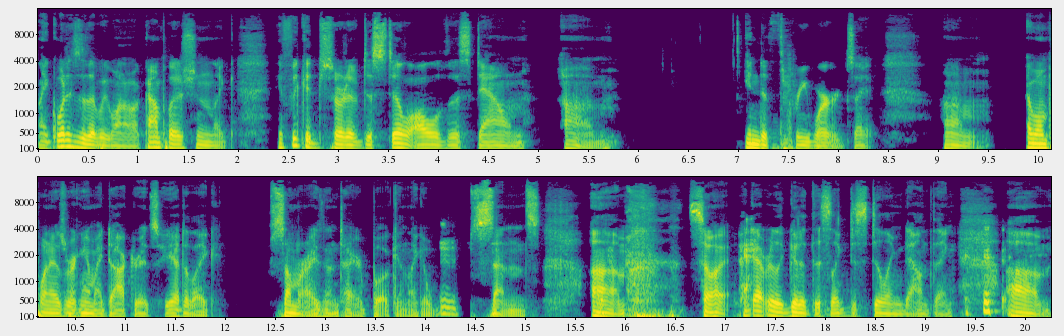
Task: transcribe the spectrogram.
like what is it that we want to accomplish and like if we could sort of distill all of this down um into three words. I um at one point I was working on my doctorate, so you had to like summarize an entire book in like a mm. sentence. Um so I, I got really good at this like distilling down thing. um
